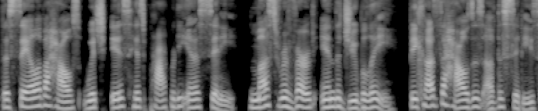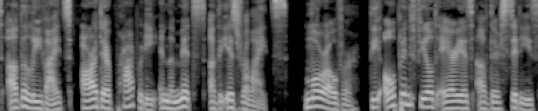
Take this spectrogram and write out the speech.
the sale of a house which is his property in a city must revert in the Jubilee, because the houses of the cities of the Levites are their property in the midst of the Israelites. Moreover, the open field areas of their cities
